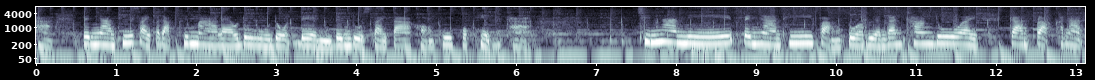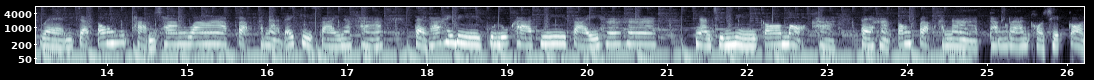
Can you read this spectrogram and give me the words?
ค่ะ เป็นงานที่ใส่ประดับขึ้นมาแล้วดูโดดเด่น ดึงดูดสายตาของผู้พบเห็นค่ะ ชิ้นงานนี้เป็นงานที่ฝังตัวเรือนด้านข้างด้วย การปรับขนาดแหวนจะต้องถามช่างว่าปรับขนาดได้กี่ไซส์นะคะ แต่ถ้าให้ดีคุณลูกค้าที่ไซส์ 55 งานชิ้นนี้ก็เหมาะค่ะ แต่หากต้องปรับขนาดทางร้านขอเช็คก่อน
